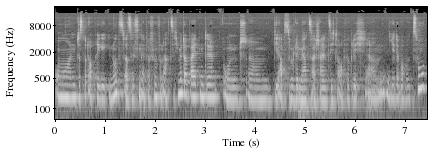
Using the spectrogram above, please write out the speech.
und das wird auch rege genutzt. Also wir sind etwa 85 Mitarbeitende und ähm, die absolute Mehrzahl schaltet sich da auch wirklich ähm, jede Woche zu.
